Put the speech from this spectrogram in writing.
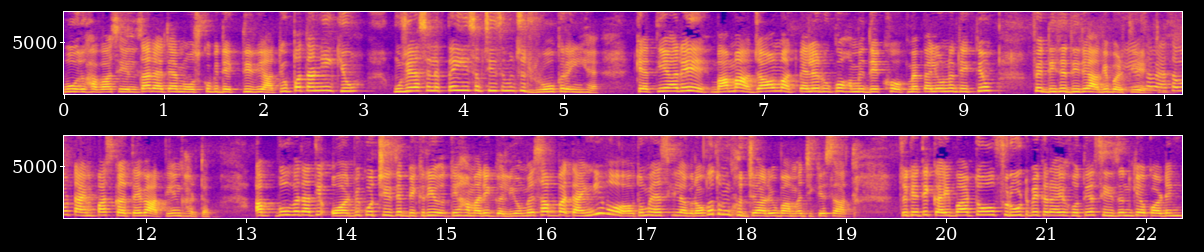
वो हवा से हिलता रहता है मैं उसको भी देखती हुई आती हूँ पता नहीं क्यों मुझे ऐसा लगता है ये सब चीज़ें मुझे रोक रही हैं। कहती हैं अरे मामा जाओ मत पहले रुको हमें देखो मैं पहले उन्हें देखती हूँ फिर धीरे धीरे आगे बढ़ती है। ऐसा वो टाइम पास करते हुए आती हैं घर तक। अब वो बताती है और भी कुछ चीज़ें बिखरी होती हैं हमारी गलियों में सब बताएँगी वो तुम्हें ऐसे ही लग रहा होगा तुम खुद जा रहे हो मामा जी के साथ। तो हैं कई बार तो फ्रूट बिक रहे होते हैं सीज़न के अकॉर्डिंग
